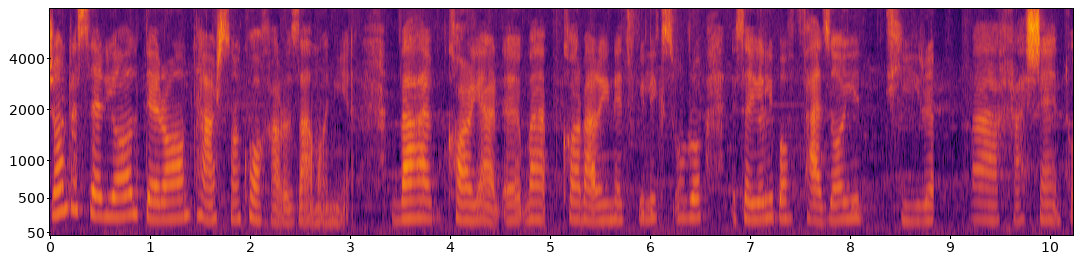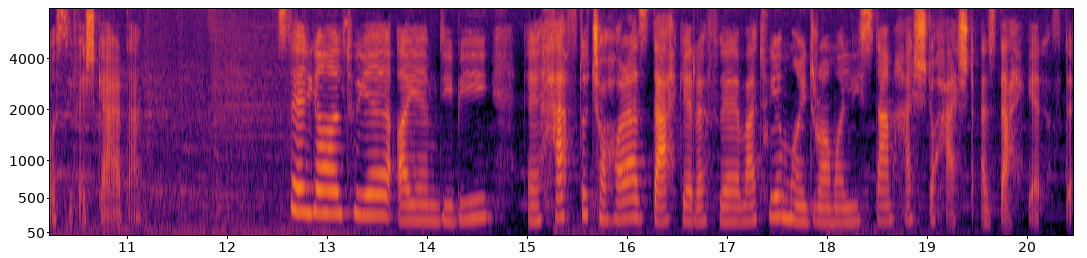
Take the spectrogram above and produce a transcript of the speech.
ژانر سریال درام ترسناک و آخر و زمانیه و کارگر و کار برای نتفلیکس اون رو سریالی با فضای تیره و خشن توصیفش کردن. سریال توی بی هفت و چهار از ده گرفته و توی مای دراما لیستم هشت و هشت از ده گرفته.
